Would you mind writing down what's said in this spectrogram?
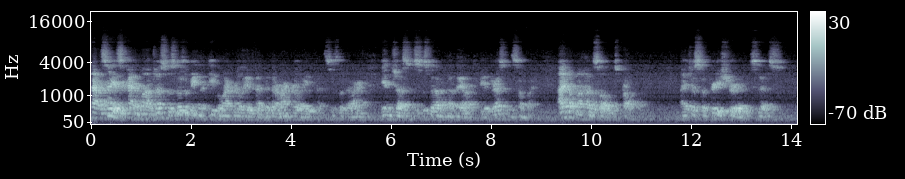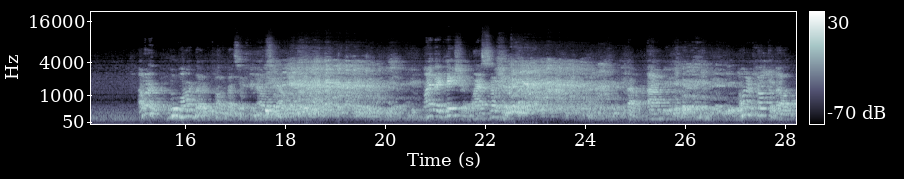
Now, to say it's a kind of mob justice doesn't mean that people aren't really offended, there aren't really offenses, that there aren't injustices done, and that they ought to be addressed in some way. I don't know how to solve this problem. I just am pretty sure it exists. I want to move on, though, to talk about something else now. My vacation last summer. Um, I want to talk about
